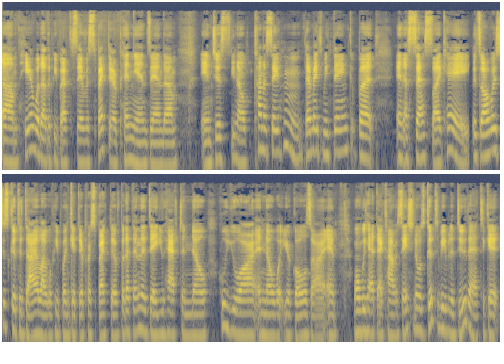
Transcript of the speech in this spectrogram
um hear what other people have to say, respect their opinions, and um and just you know kind of say, hmm, that makes me think, but and assess like hey it's always just good to dialogue with people and get their perspective but at the end of the day you have to know who you are and know what your goals are. And when we had that conversation it was good to be able to do that to get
